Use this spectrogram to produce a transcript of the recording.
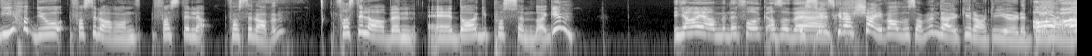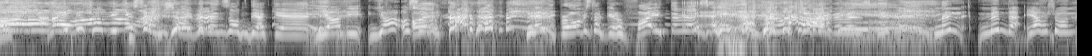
vi hadde jo fastelavn... Fastela, Fastelavn. fastelavn-dag på søndagen. Ja, ja, men det folk altså det, Svensker er skeive alle sammen. Det er jo ikke rart de gjør det på oh, en dag. Nei, ikke sånn, ikke sånn skeive, men sånn de er ikke Ja, de, ja også... Oi. Bro, vi snakker om feite mennesker! Vi snakker om skeive mennesker. Men, men det, jeg er sånn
